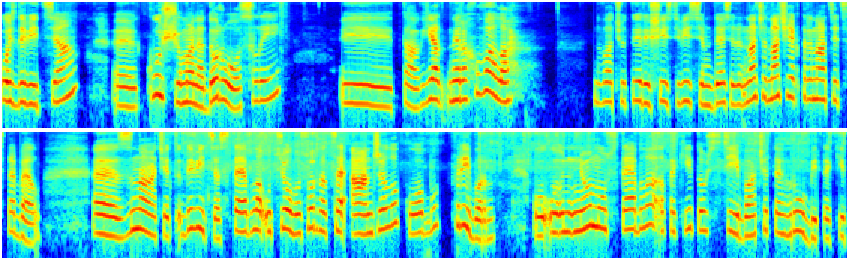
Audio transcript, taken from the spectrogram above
Ось дивіться, кущ у мене дорослий. І так, я не рахувала 2, 4, 6, 8, 10, наче, наче як 13 стебел. Е, значить, дивіться, стебла у цього сорта це Анджело Коб Фріборн. У, у ньому стебла такі товсті, бачите, грубі такі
